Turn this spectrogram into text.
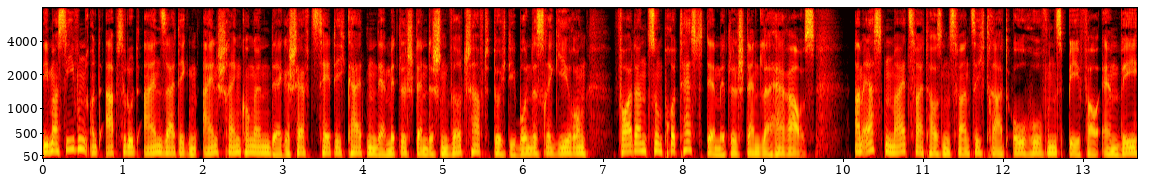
Die massiven und absolut einseitigen Einschränkungen der Geschäftstätigkeiten der mittelständischen Wirtschaft durch die Bundesregierung fordern zum Protest der Mittelständler heraus. Am 1. Mai 2020 trat Ohofens BVMW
